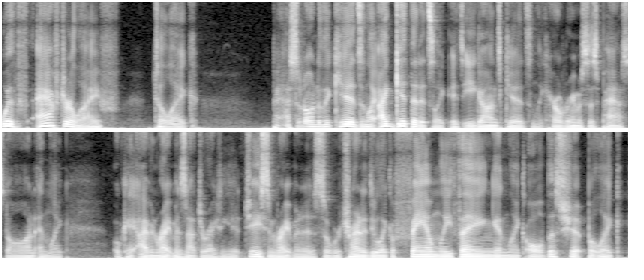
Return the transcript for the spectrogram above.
with Afterlife to like pass it on to the kids? And like, I get that it's like it's Egon's kids and like Harold Ramis has passed on, and like, okay, Ivan Reitman's not directing it, Jason Reitman is, so we're trying to do like a family thing and like all this shit, but like,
